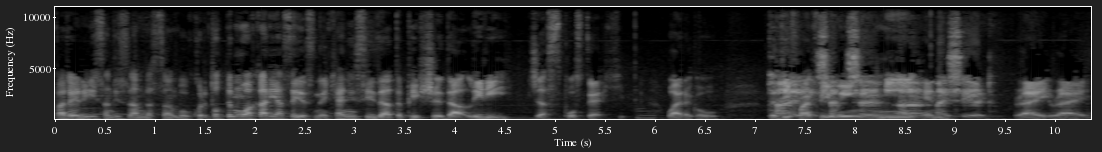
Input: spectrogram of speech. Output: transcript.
but then lady さん this is understandable これとってもわかりやすいですね Can you see that the picture that Lily just posted a while ago the はい difference between me Uh, and I see it. right right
